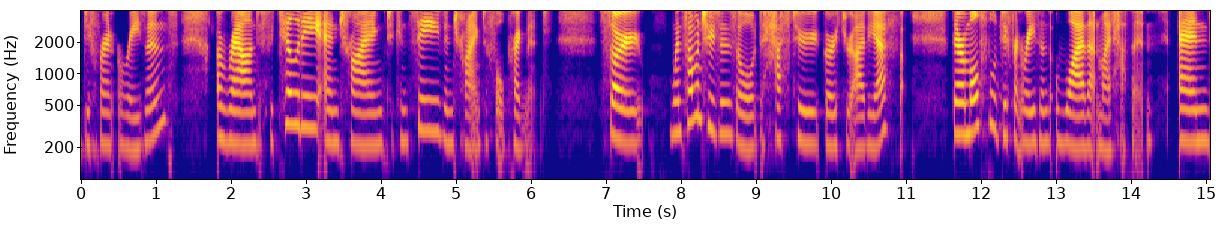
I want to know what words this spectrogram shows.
different reasons around fertility and trying to conceive and trying to fall pregnant. So, when someone chooses or has to go through IVF, there are multiple different reasons why that might happen. And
